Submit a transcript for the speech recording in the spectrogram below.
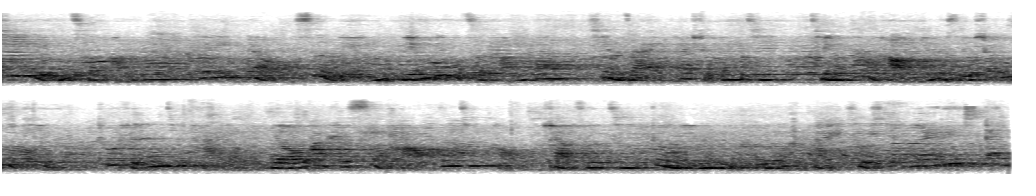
七零次航班 VL 四零零六次航班现在开始登机，请带好您的随身物品。出示登机牌，由二十四号登机口上飞机。祝您旅途愉快，谢谢。Ladies and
